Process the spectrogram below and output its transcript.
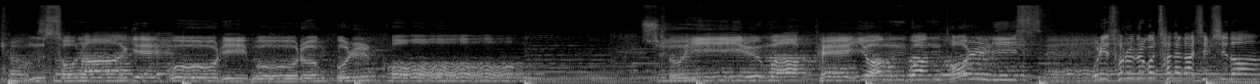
겸손하게 우리 무릎 꿇고 주 이름 앞에 영광 돌리세. 우리 손을 들고 찬양하십시다.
